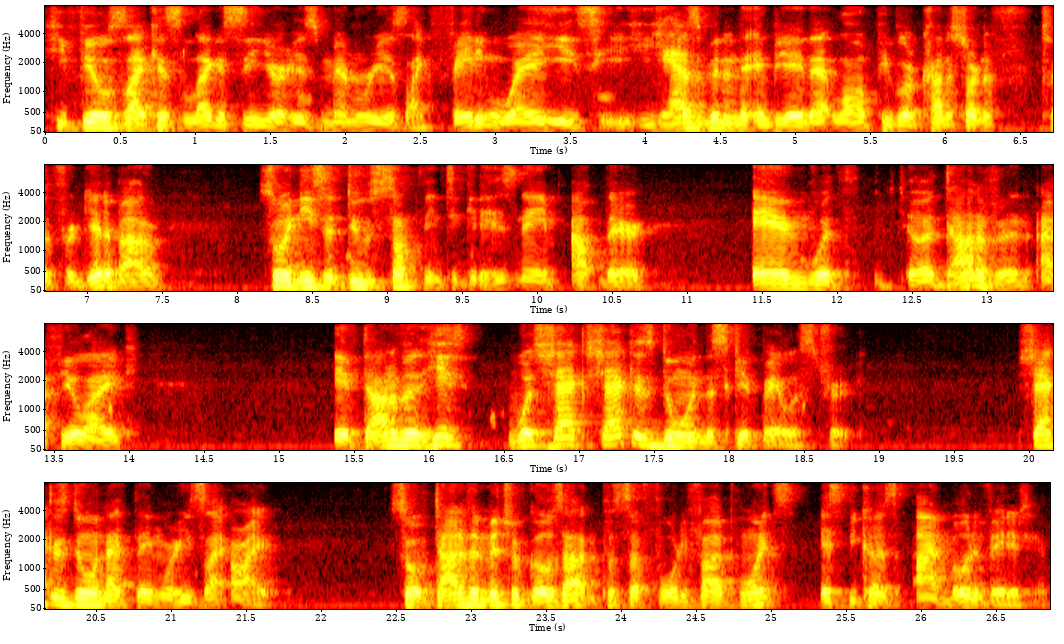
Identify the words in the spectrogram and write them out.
he feels like his legacy or his memory is like fading away. He's he, he hasn't been in the NBA that long. People are kind of starting to, to forget about him. So he needs to do something to get his name out there. And with uh, Donovan, I feel like if Donovan, he's what Shaq Shaq is doing the Skip Bayless trick. Shaq is doing that thing where he's like, all right, so if Donovan Mitchell goes out and puts up 45 points, it's because I motivated him.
